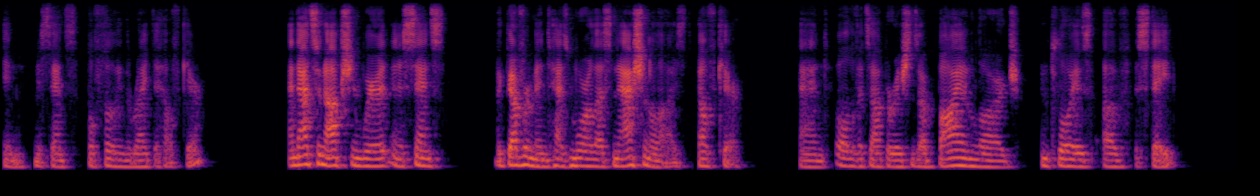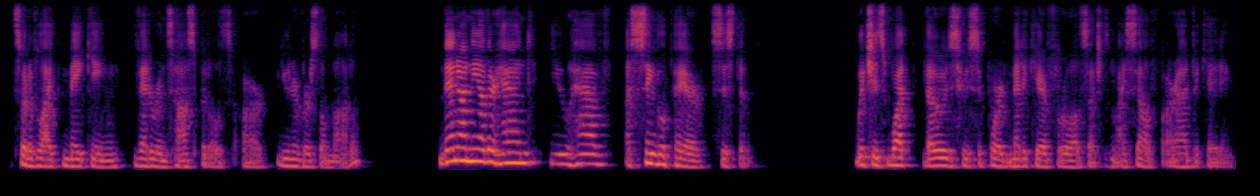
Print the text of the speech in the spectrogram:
in, in a sense, fulfilling the right to health care. And that's an option where, in a sense, the government has more or less nationalized healthcare, and all of its operations are by and large employees of the state, sort of like making veterans hospitals our universal model. Then, on the other hand, you have a single payer system, which is what those who support Medicare for all, such as myself, are advocating.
